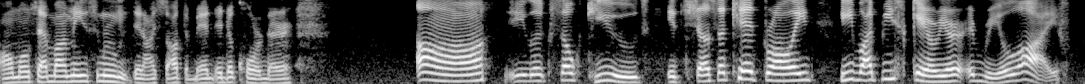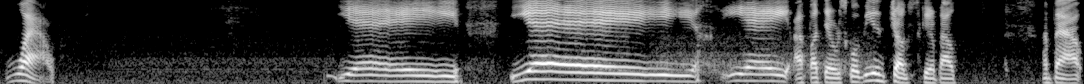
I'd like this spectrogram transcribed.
Almost at mommy's room, then I saw the man in the corner. Aww, he looks so cute. It's just a kid drawing. He might be scarier in real life. Wow. Yay! Yay! Yay! I thought there was going to be a jump scare about. About.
